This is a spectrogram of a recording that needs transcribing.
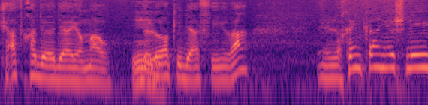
שאף אחד לא יודע היום מהו. זה לא הקידה השעירה. לכן כאן יש לי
